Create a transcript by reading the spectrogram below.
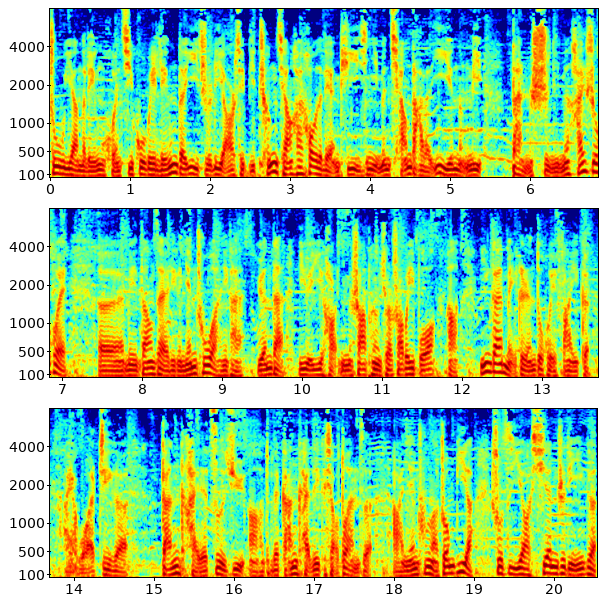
猪一样的灵魂，几乎为零的意志力，而且比城墙还厚的脸皮，以及你们强大的意淫能力，但是你们还是会，呃，每当在这个年初啊，你看元旦一月一号，你们刷朋友圈、刷微博啊，应该每个人都会发一个，哎呀，我这个。感慨的字句啊，对不对？感慨的一个小段子啊，年初呢装逼啊，说自己要先制定一个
